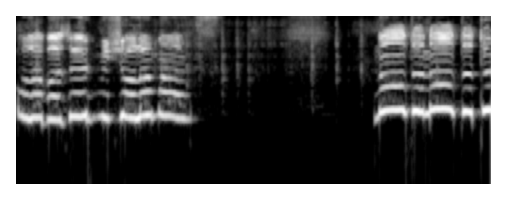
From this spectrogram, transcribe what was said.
olamaz ölmüş olamaz. Ne oldu ne oldu Türk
